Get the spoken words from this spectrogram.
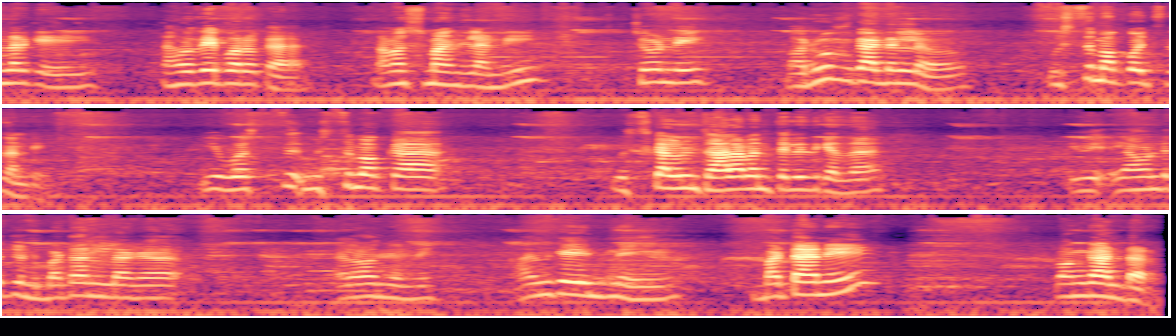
అందరికీ నా హృదయపూర్వక నమస్మాంజలండి చూడండి మా రూఫ్ గార్డెన్లో ఉస్తు మొక్క వచ్చిందండి. ఈ వస్తు ఉస్తు మొక్క ఉస్తికాల గురించి చాలామంది తెలియదు కదా. ఇది ఎలా ఉంటుంది చూడండి బఠానీ లాగా ఎలా ఉందండి అందుకే ఇంటిని బఠానీ వంగ అంటారు.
